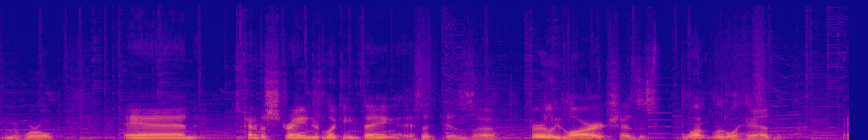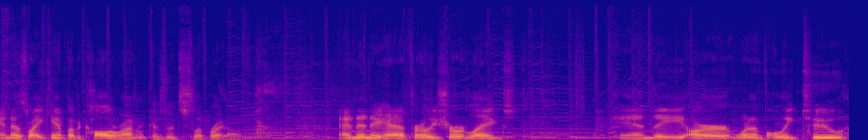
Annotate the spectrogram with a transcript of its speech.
in the world, and it's kind of a strange looking thing. It is uh, fairly large, has this blunt little head, and that's why you can't put a collar on it because it would slip right off. and then they have fairly short legs and they are one of only two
